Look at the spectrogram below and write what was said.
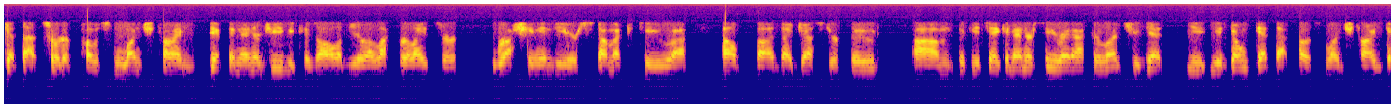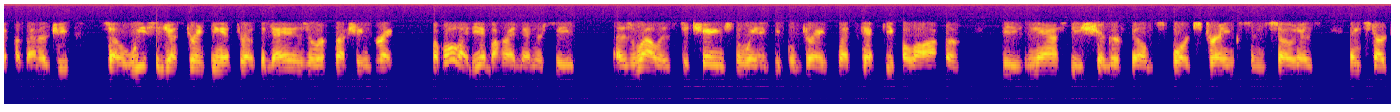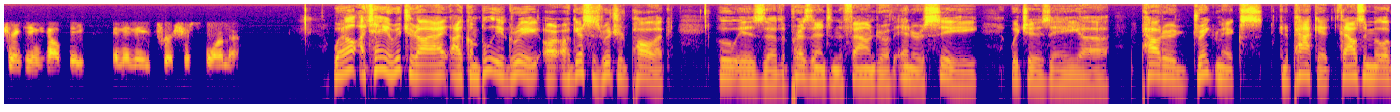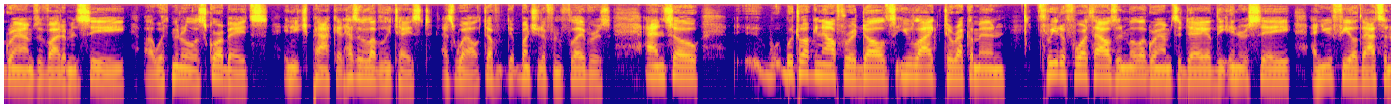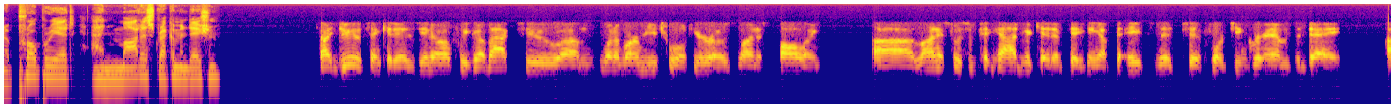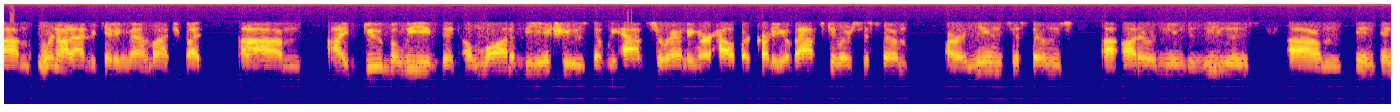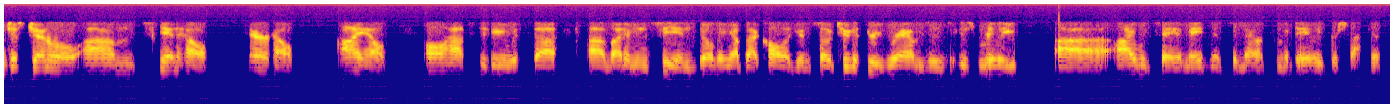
get that sort of post lunchtime dip in energy because all of your electrolytes are rushing into your stomach to uh, help uh, digest your food. Um, if you take an NRC right after lunch, you get you, you don't get that post lunchtime dip of energy. So we suggest drinking it throughout the day as a refreshing drink. The whole idea behind NRC as well is to change the way people drink. Let's get people off of these nasty sugar-filled sports drinks and sodas and start drinking healthy in a nutritious format. Well, I tell you, Richard, I, I completely agree. Our, our guest is Richard Pollack, who is uh, the president and the founder of NRC, which is a uh, powdered drink mix in a packet, 1,000 milligrams of vitamin C uh, with mineral ascorbates in each packet. Has a lovely taste as well, a bunch of different flavors. And so we're talking now for adults. You like to recommend three to 4,000 milligrams a day of the Inner and you feel that's an appropriate and modest recommendation? I do think it is. You know, if we go back to um, one of our mutual heroes, Linus Pauling, uh, Linus was a big advocate of taking up to 8 to 14 grams a day. Um, we're not advocating that much, but um, I do believe that a lot of the issues that we have surrounding our health, our cardiovascular system, our immune systems, uh, autoimmune diseases, um, and, and just general um, skin health, hair health, eye health, all has to do with uh, uh, vitamin C and building up that collagen. So two to three grams is, is really, uh, I would say, a maintenance amount from a daily perspective.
